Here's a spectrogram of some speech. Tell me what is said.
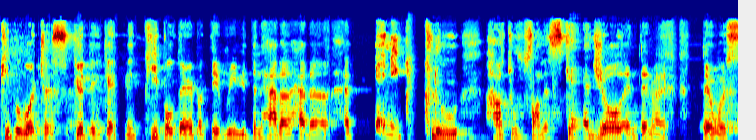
people were just good in getting people there, but they really didn't had a had a had any clue how to run a schedule. And then right. there was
